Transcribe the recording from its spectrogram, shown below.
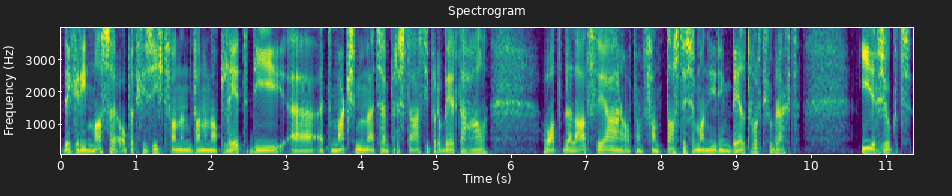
de grimassen op het gezicht van een, van een atleet die uh, het maximum uit zijn prestatie probeert te halen. Wat de laatste jaren op een fantastische manier in beeld wordt gebracht. Ieder zoekt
